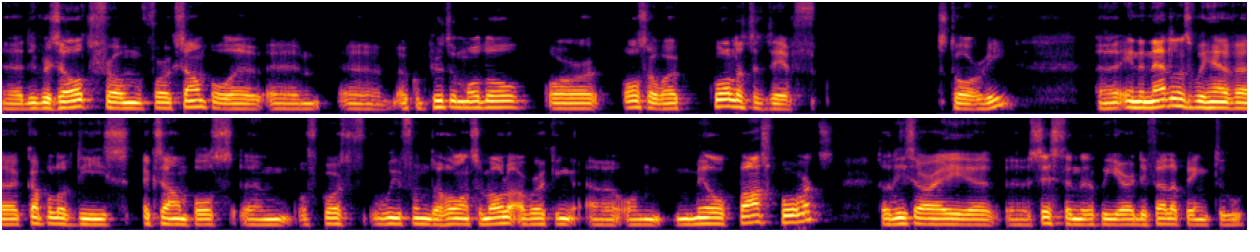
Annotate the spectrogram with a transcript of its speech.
uh, the results from, for example, a, um, a, a, computer model or also a qualitative story. Uh, in the Netherlands, we have a couple of these examples. Um, of course, we from the Hollandsche Molen are working uh, on mail passports. So these are a, a, system that we are developing to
